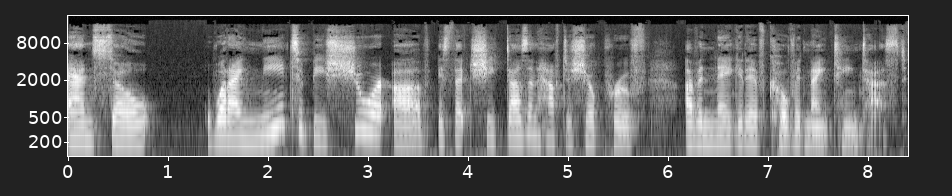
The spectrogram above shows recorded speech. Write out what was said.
And so what I need to be sure of is that she doesn't have to show proof of a negative COVID 19 test.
